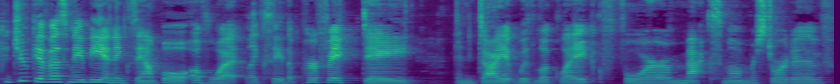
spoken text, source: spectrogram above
Could you give us maybe an example of what, like, say, the perfect day and diet would look like for maximum restorative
